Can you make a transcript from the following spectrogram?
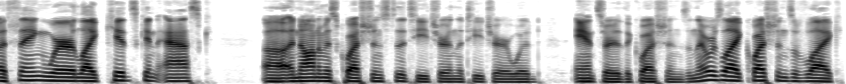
a thing where like kids can ask uh, anonymous questions to the teacher, and the teacher would answer the questions, and there was like questions of like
